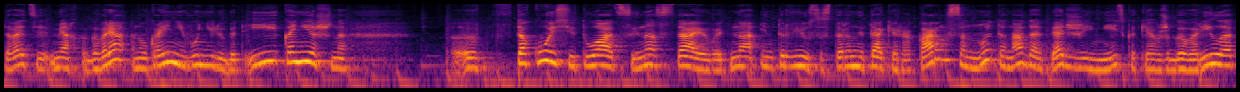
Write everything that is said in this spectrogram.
давайте мягко говоря, на Украине его не любят. И, конечно, Э, в такой ситуации настаивать на интервью со стороны Такера Карлсона, ну, это надо, опять же, иметь, как я уже говорила,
